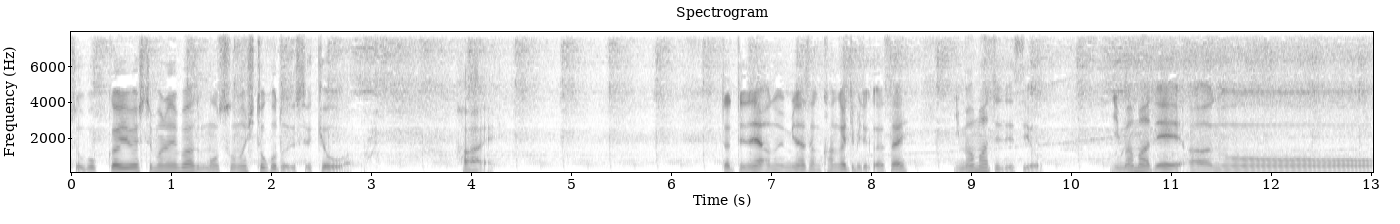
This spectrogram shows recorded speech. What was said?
そう、僕から言わせてもらえば、もうその一言ですよ、今日は。はい。だってね、あの、皆さん考えてみてください。今までですよ。今まで、あの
